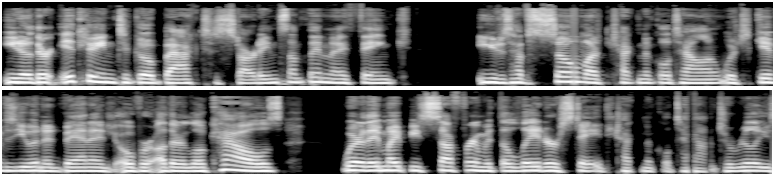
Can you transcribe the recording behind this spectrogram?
you know, they're itching to go back to starting something. And I think you just have so much technical talent, which gives you an advantage over other locales where they might be suffering with the later stage technical talent to really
